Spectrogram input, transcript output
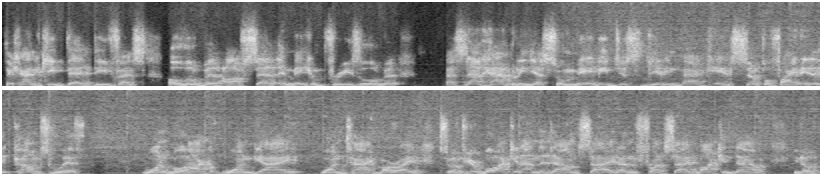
to kind of keep that defense a little bit offset and make them freeze a little bit. That's not happening yet so maybe just getting back and simplifying. And it comes with one block, one guy, one time. All right. So if you're blocking on the downside, on the front side, blocking down, you know,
